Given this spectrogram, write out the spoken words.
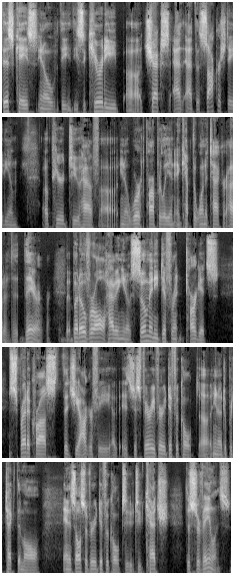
this case, you know, the the security uh, checks at, at the soccer stadium appeared to have uh, you know worked properly and, and, kept the one attacker out of the, there. But, but, overall, having you know so many different targets spread across the geography, uh, it's just very very difficult uh, you know to protect them all, and it's also very difficult to to catch the surveillance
